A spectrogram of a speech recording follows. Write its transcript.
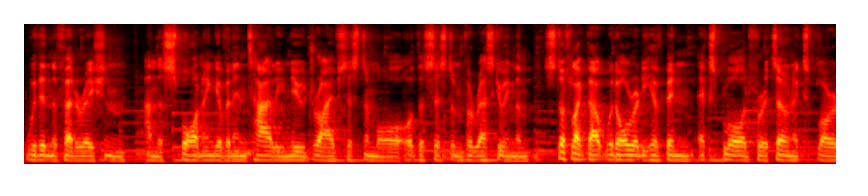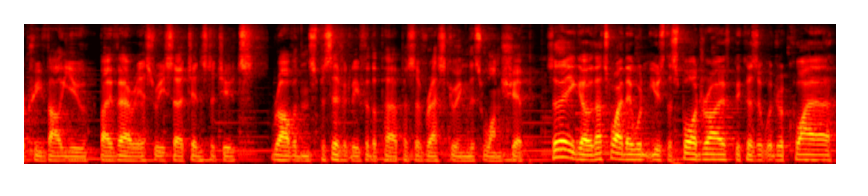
within the Federation and the spawning of an entirely new drive system or other system for rescuing them. Stuff like that would already have been explored for its own exploratory value by various research institutes, rather than specifically for the purpose of rescuing this one ship. So there you go, that's why they wouldn't use the Spore Drive, because it would require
